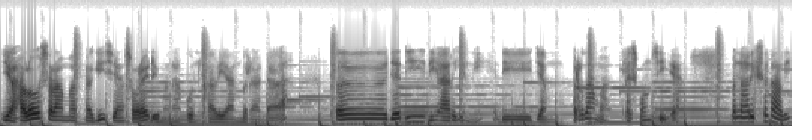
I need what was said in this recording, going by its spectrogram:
Ya, halo, selamat pagi, siang, sore, di mana pun kalian berada. Eh, jadi di hari ini, di jam pertama, responsi ya. Menarik sekali,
